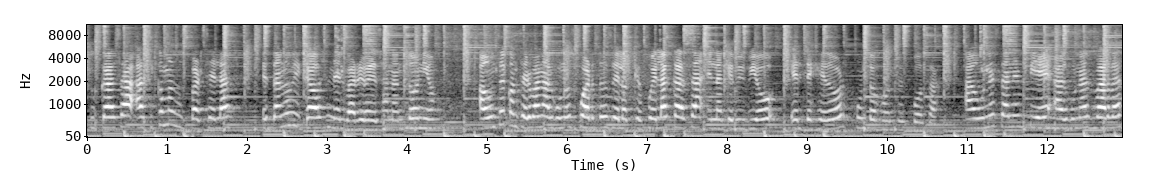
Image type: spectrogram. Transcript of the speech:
Su casa, así como sus parcelas están ubicados en el barrio de San Antonio. Aún se conservan algunos cuartos de lo que fue la casa en la que vivió el tejedor junto con su esposa. Aún están en pie algunas bardas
